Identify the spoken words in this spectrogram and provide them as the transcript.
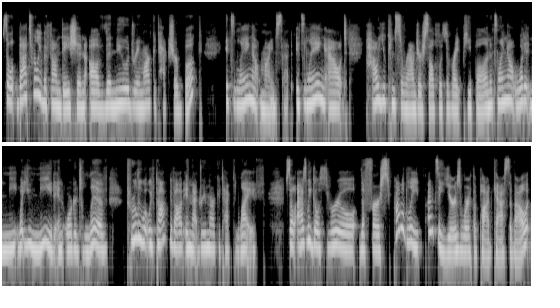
So that's really the foundation of the new dream architecture book. It's laying out mindset. It's laying out how you can surround yourself with the right people and it's laying out what it need what you need in order to live truly what we've talked about in that dream architect life. So as we go through the first probably I would say years worth of podcasts about,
